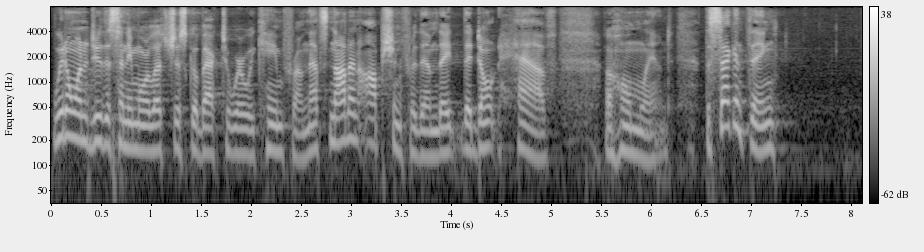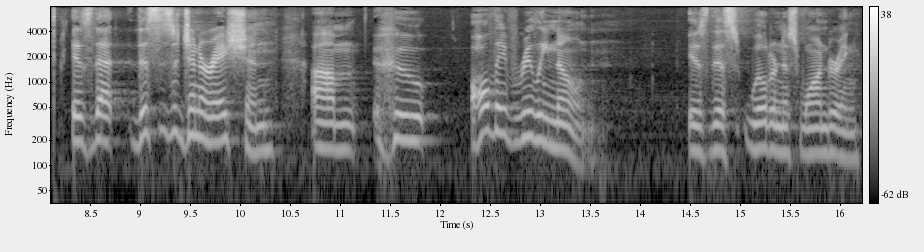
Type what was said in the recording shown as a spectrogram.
We don't want to do this anymore. Let's just go back to where we came from. That's not an option for them. They, they don't have a homeland. The second thing is that this is a generation um, who all they've really known is this wilderness wandering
